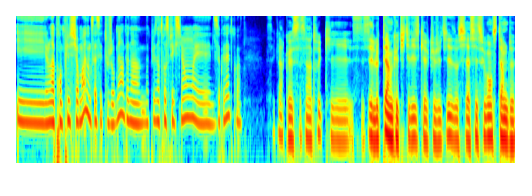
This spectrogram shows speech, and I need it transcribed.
et on apprend plus sur moi. Donc, ça, c'est toujours bien, un peu plus d'introspection et de se connaître, quoi. C'est clair que c'est un truc qui. C'est le terme que tu utilises, que, j'utilise aussi assez souvent, ce terme de,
